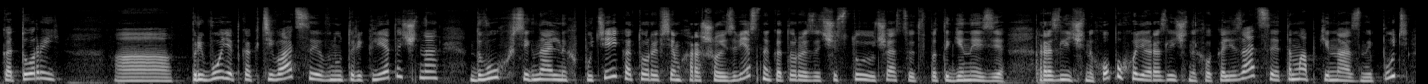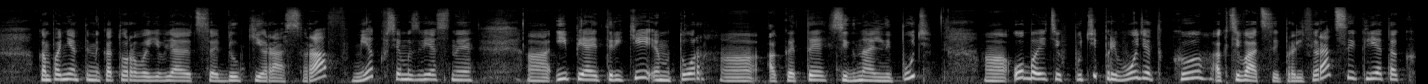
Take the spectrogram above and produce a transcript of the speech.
который а, приводит к активации внутриклеточно двух сигнальных путей, которые всем хорошо известны, которые зачастую участвуют в патогенезе различных опухолей, различных локализаций. Это мапкиназный путь, компонентами которого являются белки РАС, РАФ, МЕК, всем известные, а, и PI3K, МТОР, а, АКТ, сигнальный путь. Оба этих пути приводят к активации пролиферации клеток,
